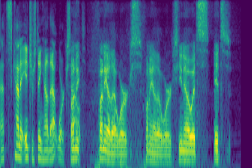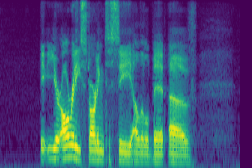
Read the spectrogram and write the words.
That's kind of interesting how that works Funny, out. funny how that works. Funny how that works. You know, it's it's it, you're already starting to see a little bit of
